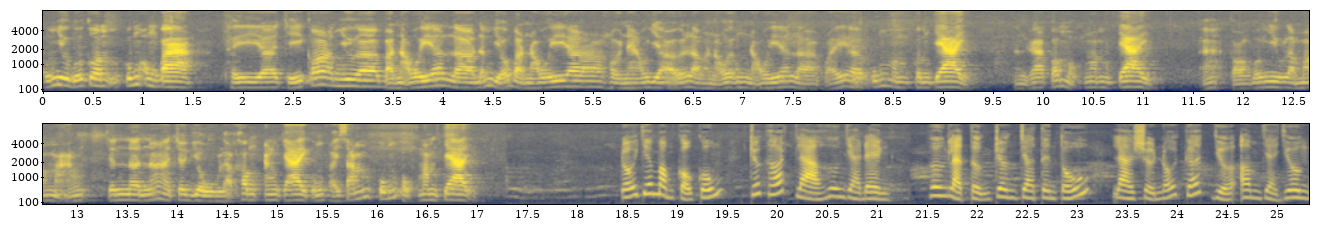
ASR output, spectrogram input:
cũng như bữa cơm cúng ông bà thì chỉ có như bà nội á, là đám dỗ bà nội à, hồi nào giờ là bà nội ông nội á, là phải cúng mâm cơm chay. Thành ra có một mâm chay à, còn bao nhiêu là mâm mặn? Cho nên á, cho dù là không ăn chay cũng phải sắm cúng một mâm chay. Đối với mâm cổ cúng trước hết là hương và đèn. Hương là tượng trưng cho tinh tú là sự nối kết giữa âm và dương.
